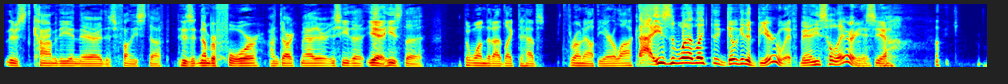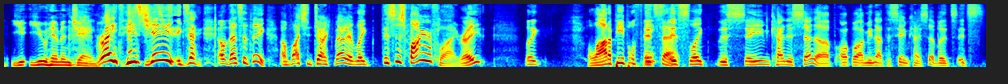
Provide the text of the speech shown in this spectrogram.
there's comedy in there. There's funny stuff. Who's at number four on Dark Matter? Is he the? Yeah, he's the. The one that I'd like to have thrown out the airlock. Ah, he's the one I'd like to go get a beer with, man. He's hilarious. Yeah. You, you, him, and Jayne. Right. He's Jayne. Exactly. Oh, that's the thing. I'm watching Dark Matter. I'm like, this is Firefly, right? Like, A lot of people think it's, that. it's like the same kind of setup. Oh, Well, I mean, not the same kind of setup, but it's it's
